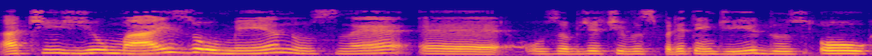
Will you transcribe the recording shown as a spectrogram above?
atingiu mais ou menos né, é, os objetivos pretendidos ou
